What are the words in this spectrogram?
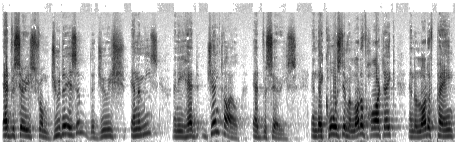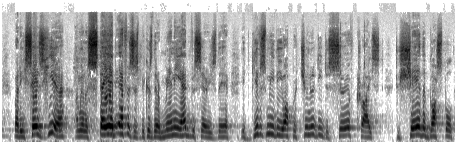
adversaries from Judaism, the Jewish enemies, and he had Gentile adversaries. and they caused him a lot of heartache and a lot of pain. But he says here, I'm going to stay at Ephesus because there are many adversaries there. It gives me the opportunity to serve Christ, to share the gospel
